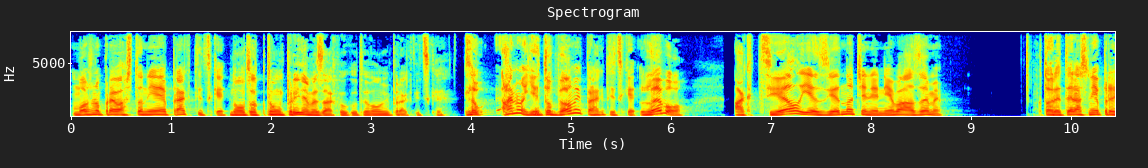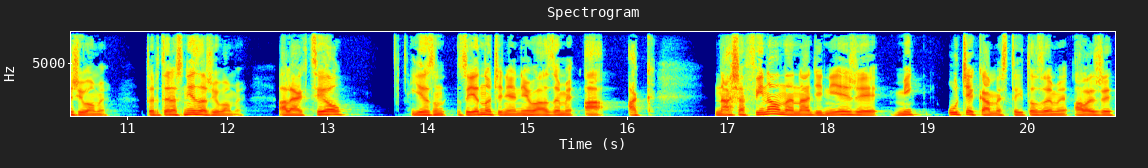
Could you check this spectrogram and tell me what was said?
možno pre vás to nie je praktické. No to k tomu prídeme za chvíľku, to je veľmi praktické. Lebo, áno, je to veľmi praktické, lebo ak cieľ je zjednotenie neba a zeme, ktoré teraz neprežívame, ktoré teraz nezažívame, ale ak cieľ je zjednotenie neba a zeme a ak naša finálna nádej nie je, že my utekáme z tejto zeme, ale že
